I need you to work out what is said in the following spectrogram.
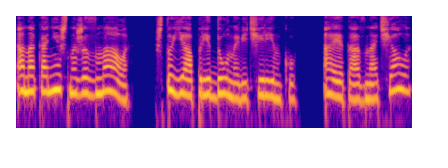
Она, конечно же, знала, что я приду на вечеринку, а это означало,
